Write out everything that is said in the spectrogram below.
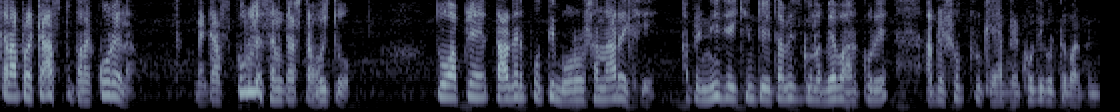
কারণ আপনার কাজ তো তারা করে না। মানে কাজ করলেছেন, কাজটা হইতো। তো আপনি তাদের প্রতি ভরসা না রেখে আপনি নিজেই কিন্তু এই তাবিজগুলো ব্যবহার করে আপনি শত্রুকে আপনার ক্ষতি করতে পারবেন।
